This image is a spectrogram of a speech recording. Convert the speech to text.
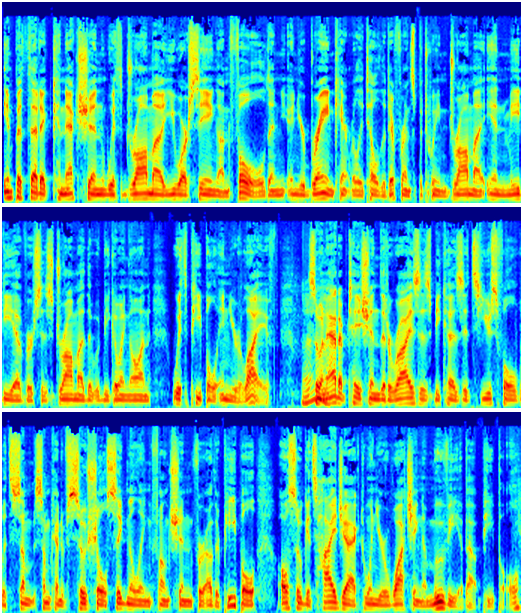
empathetic connection with drama you are seeing unfold and and your brain can't really tell the difference between drama in media versus drama that would be going on with people in your life. Oh. So an ah. adaptation that arises because it's useful with some some kind of social signaling function for other people also gets hijacked when you're watching a movie about people.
